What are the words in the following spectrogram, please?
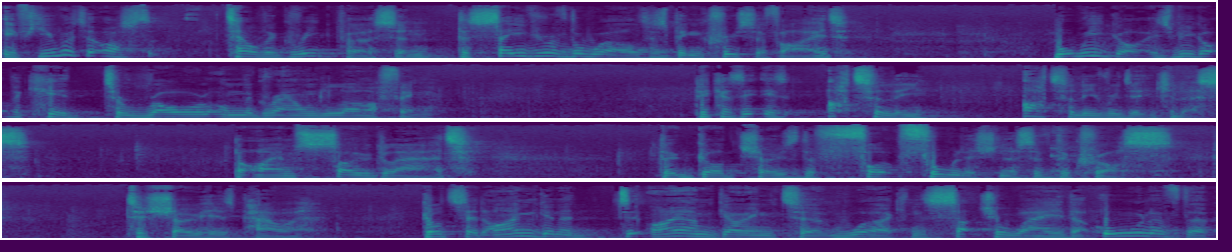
If you were to ask, tell the Greek person, the Saviour of the world has been crucified, what we got is we got the kid to roll on the ground laughing. Because it is utterly, utterly ridiculous. But I am so glad that God chose the fo- foolishness of the cross to show his power. God said, I'm to, I am going to work in such a way that all of the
